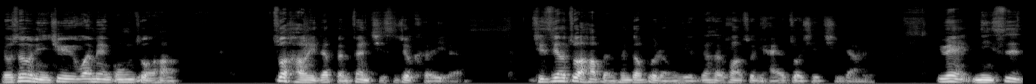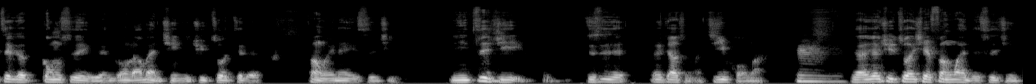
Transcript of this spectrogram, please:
有时候你去外面工作哈，做好你的本分其实就可以了。其实要做好本分都不容易，更何况说你还要做些其他的。因为你是这个公司的员工，老板请你去做这个范围内的事情，你自己就是那个叫什么鸡婆嘛，嗯，然后要去做一些分外的事情。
